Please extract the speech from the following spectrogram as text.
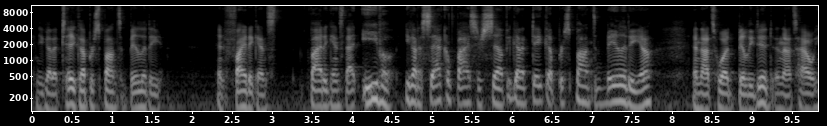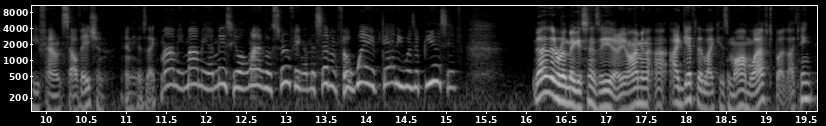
and you gotta take up responsibility and fight against fight against that evil. You gotta sacrifice yourself. You gotta take up responsibility. You know, and that's what Billy did, and that's how he found salvation. And he was like, "Mommy, mommy, I miss you. I want to go surfing on the seven foot wave. Daddy was abusive." That didn't really make sense either. You know, I mean, I, I get that like his mom left, but I think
